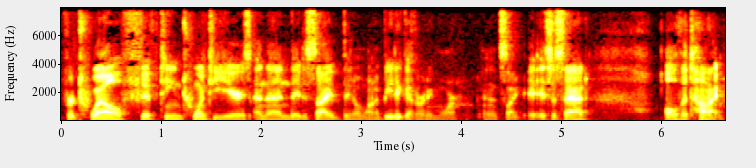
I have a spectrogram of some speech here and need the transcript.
for 12, 15, 20 years, and then they decide they don't want to be together anymore. And it's like, it's just sad all the time.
